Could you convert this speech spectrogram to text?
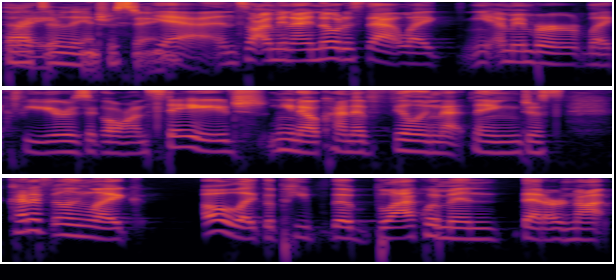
That's right? really interesting. Yeah, and so I mean, I noticed that like I remember like a few years ago on stage, you know, kind of feeling that thing, just kind of feeling like, oh, like the people, the black women that are not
